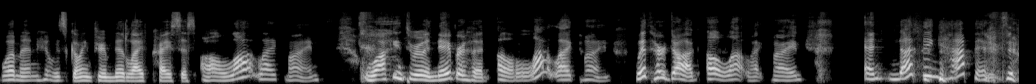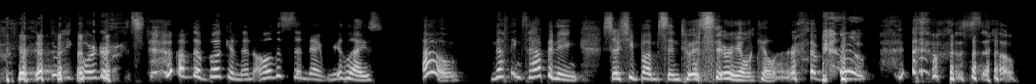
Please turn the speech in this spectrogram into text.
woman who was going through midlife crisis a lot like mine walking through a neighborhood a lot like mine with her dog a lot like mine and nothing happened for three quarters of the book. And then all of a sudden I realized, oh, nothing's happening. So she bumps into a serial killer. so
